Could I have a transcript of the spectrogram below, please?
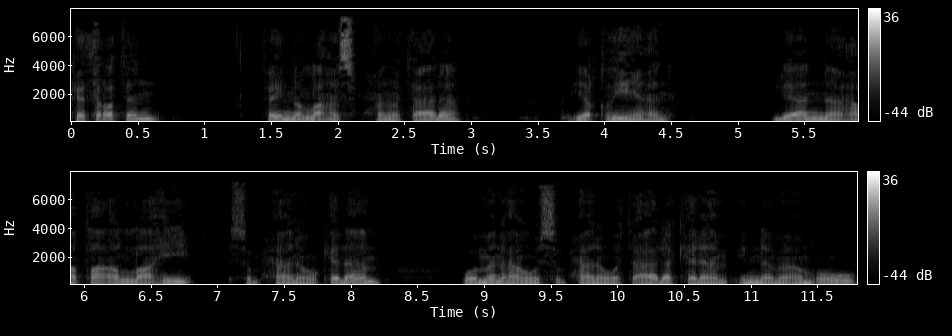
كثرة فإن الله سبحانه وتعالى يقضيه عنه لأن عطاء الله سبحانه كلام ومنعه سبحانه وتعالى كلام. إنما أمره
